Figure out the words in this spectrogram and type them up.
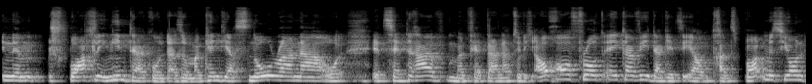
In einem sportlichen Hintergrund. Also man kennt ja Snowrunner etc. Man fährt da natürlich auch Offroad-LKW, da geht es eher um Transportmissionen.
